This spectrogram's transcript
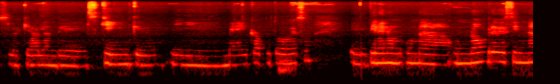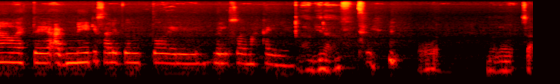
influencers, los que hablan de skincare y make-up y todo eso, eh, tienen un, una- un nombre designado a este acné que sale producto del, del uso de mascarilla. Ah, mira. Sí. Oh, no, no, o sea,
